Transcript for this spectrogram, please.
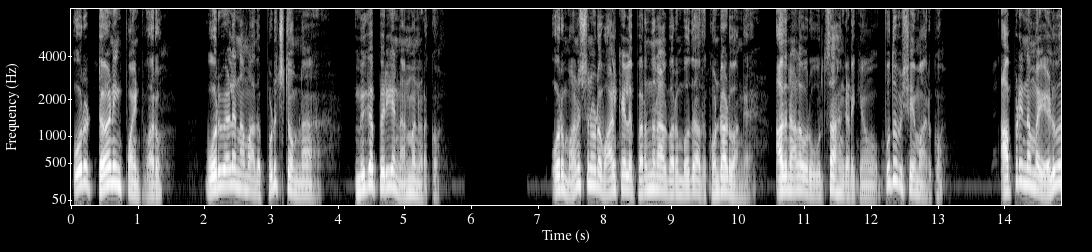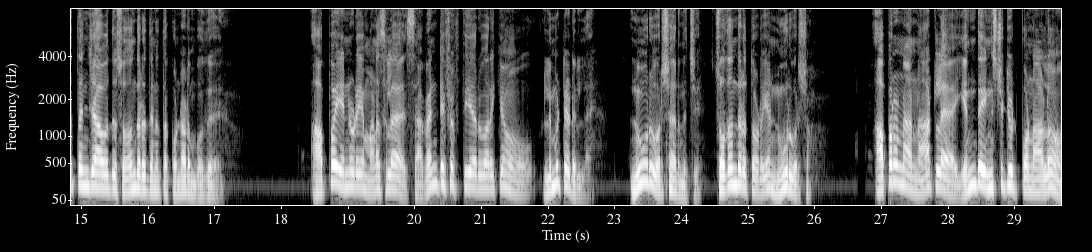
ஒரு டேர்னிங் பாயிண்ட் வரும். ஒருவேளை நம்ம அதை பிடிச்சிட்டோம்னா மிகப்பெரிய நன்மை நடக்கும். ஒரு மனுஷனோட வாழ்க்கையில பிறந்த நாள் வரும்போது அதை கொண்டாடுவாங்க. அதனால ஒரு உற்சாகம் கிடைக்கும் புது விஷயமா இருக்கும். அப்படி நம்ம எழுபத்தஞ்சாவது சுதந்திர தினத்தை கொண்டாடும் போது என்னுடைய மனசுல செவன்டி ஃபிஃப்த் இயர் வரைக்கும் லிமிட்டெட் இல்லை. நூறு வருஷம் இருந்துச்சு. சுதந்திரத்தோடைய நூறு வருஷம். அப்புறம் நான் நாட்டில் எந்த இன்ஸ்டிடியூட் போனாலும்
